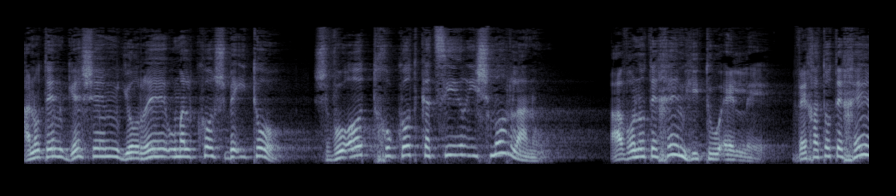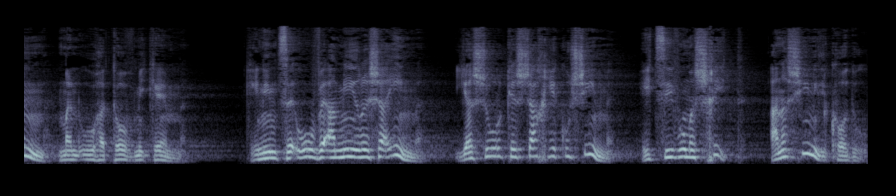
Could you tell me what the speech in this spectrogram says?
הנותן גשם יורה ומלקוש בעתו, שבועות חוקות קציר ישמור לנו. עוונותיכם היטו אלה, וחטאותיכם מנעו הטוב מכם. כי נמצאו בעמי רשעים, ישור כשח יקושים, הציבו משחית, אנשים ילכודו.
